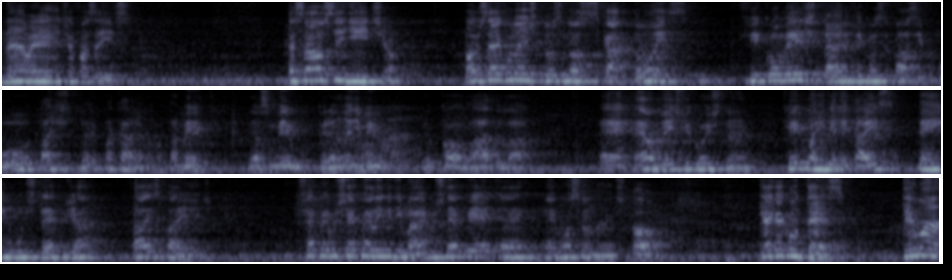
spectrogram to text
Não, é, a gente vai fazer isso. Pessoal, é o seguinte, ó. Observe quando a gente trouxe nossos cartões, ficou meio estranho. Ficou você fala assim, pô, tá estranho pra caramba. Meio, negócio meio grande, meio, meio colado lá. É, realmente ficou estranho. O que como a gente ajeitar isso? Tem, o Bootstrap já faz isso pra gente. O Bootstrap, o Bootstrap é lindo demais, o Bootstrap é, é- é emocionante. Ó, o que é que acontece? Tem uma,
